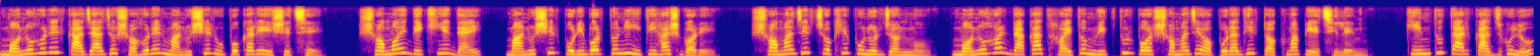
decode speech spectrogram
মনোহরের কাজ আজও শহরের মানুষের উপকারে এসেছে। সময় দেখিয়ে দেয়, মানুষের পরিবর্তনই ইতিহাস গড়ে। সমাজের চোখে পুনর্জন্ম। মনোহর ডাকাত হয়তো মৃত্যুর পর সমাজে অপরাধীর তকমা পেয়েছিলেন। কিন্তু তার কাজগুলো,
